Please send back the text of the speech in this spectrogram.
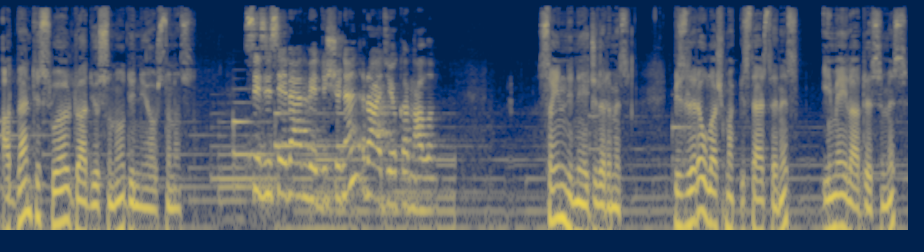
Adventist World Radyosu'nu dinliyorsunuz. Sizi seven ve düşünen radyo kanalı. Sayın dinleyicilerimiz, bizlere ulaşmak isterseniz e-mail adresimiz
